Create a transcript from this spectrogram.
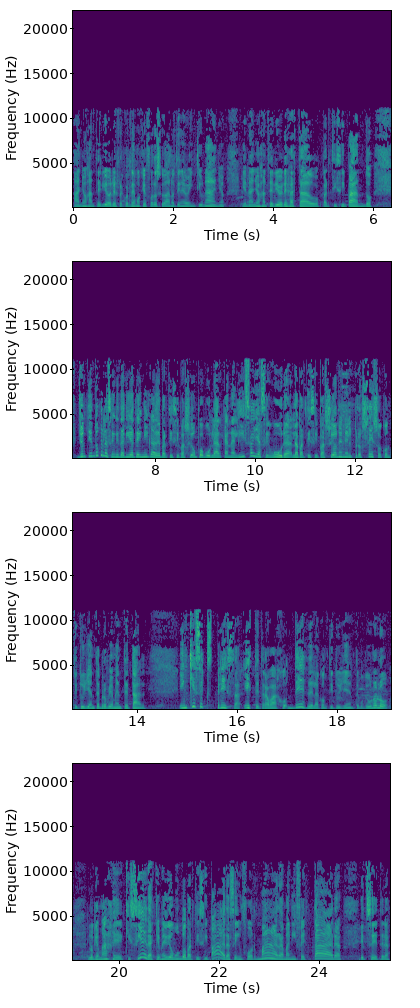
años anteriores. Recordemos que Foro Ciudadano tiene 21 años y en años anteriores ha estado participando. Yo entiendo que la Secretaría Técnica de Participación Popular canaliza y asegura la participación en el proceso constituyente propiamente tal. ¿En qué se expresa este trabajo desde la constituyente? Porque uno lo, lo que más eh, quisiera es que medio mundo participara, se informara, manifestara, etcétera.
